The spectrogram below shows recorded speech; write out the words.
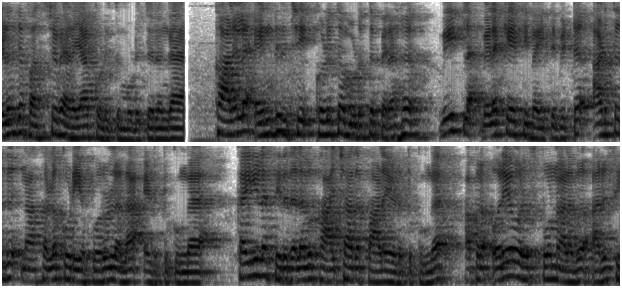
எழுந்து ஃபஸ்ட்டு வேலையாக குளித்து முடித்துருங்க. காலையில் எந்திரிச்சு குளித்து முடித்த பிறகு வீட்டில் விளக்கேற்றி வைத்து விட்டு அடுத்தது நான் சொல்லக்கூடிய பொருளெல்லாம் எடுத்துக்கோங்க. கையில் சிறிதளவு காய்ச்சாத பாலை எடுத்துக்கோங்க. அப்புறம் ஒரே ஒரு ஸ்பூன் அளவு அரிசி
